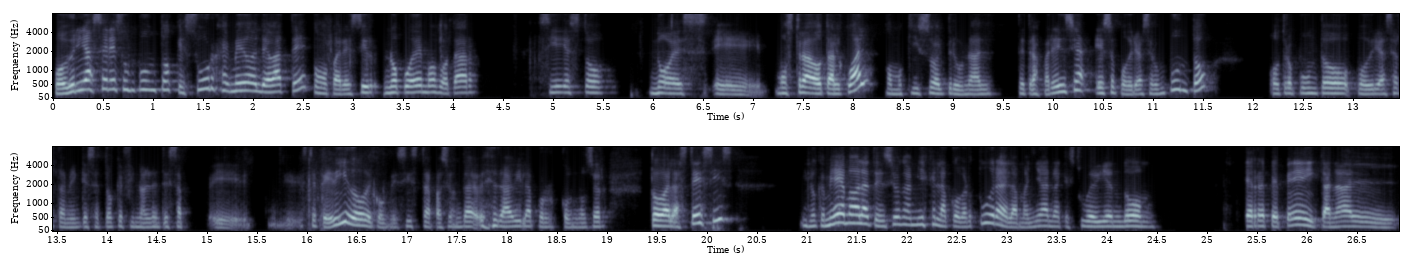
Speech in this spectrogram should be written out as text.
Podría ser es un punto que surge en medio del debate como para decir no podemos votar si esto no es eh, mostrado tal cual, como quiso el Tribunal de Transparencia. Eso podría ser un punto. Otro punto podría ser también que se toque finalmente eh, este pedido del congresista Pasión Dávila por conocer todas las tesis. Y lo que me ha llamado la atención a mí es que en la cobertura de la mañana que estuve viendo RPP y Canal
